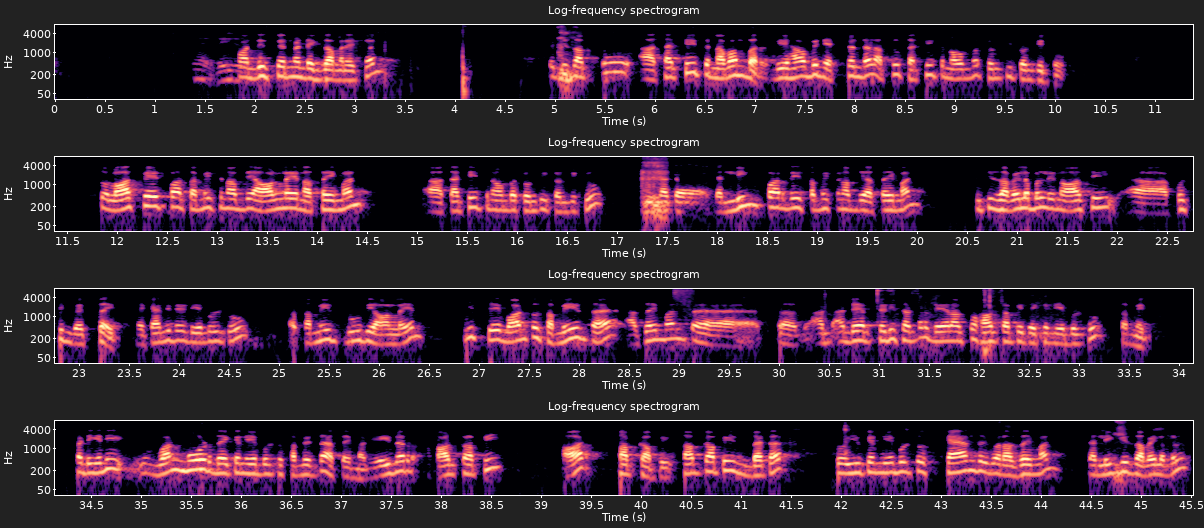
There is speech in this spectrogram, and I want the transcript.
for this statement examination which is up to uh, 30th November. We have been extended up to 30th November 2022. So last date for submission of the online assignment, uh, 30th November 2022. that uh, the link for the submission of the assignment, which is available in RC uh, Cochin website. The candidate able to uh, submit through the online. If they want to submit the assignment uh, at, at their study center, they are also hard copy they can able to submit. But any one mode they can able to submit the assignment, either hard copy or soft copy. Soft copy is better. So you can able to scan the, your assignment. The link is available.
